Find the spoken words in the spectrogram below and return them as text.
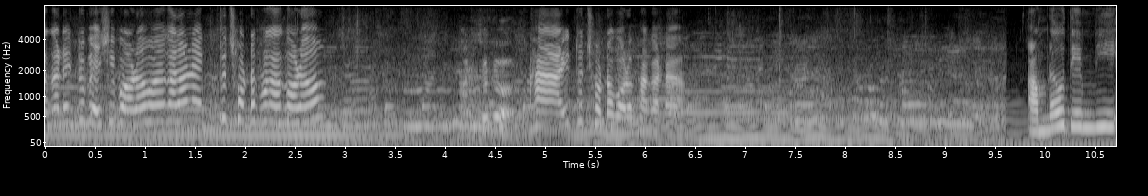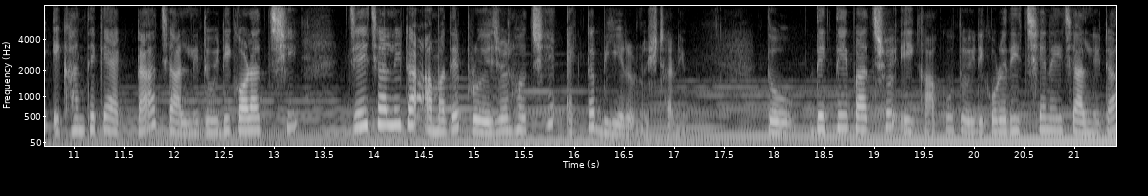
ফাঁকাটা একটু বেশি বড় হয়ে গেল না একটু ছোট ফাঁকা করো। হ্যাঁ আর একটু ছোট করো ফাঁকাটা। আমরাও তেমনি এখান থেকে একটা চালনি তৈরি করাচ্ছি। যেই চালনিটা আমাদের প্রয়োজন হচ্ছে একটা বিয়ের অনুষ্ঠানে। তো দেখতেই পাচ্ছ, এই কাকু তৈরি করে দিচ্ছেন এই চালনিটা।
